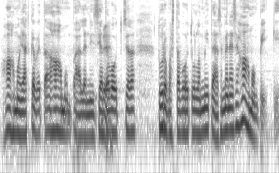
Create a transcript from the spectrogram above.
hahmo jätkä vetää hahmon päälle, niin sieltä niin. voi siellä turvasta voi tulla mitään, se menee se hahmon piikkiin.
